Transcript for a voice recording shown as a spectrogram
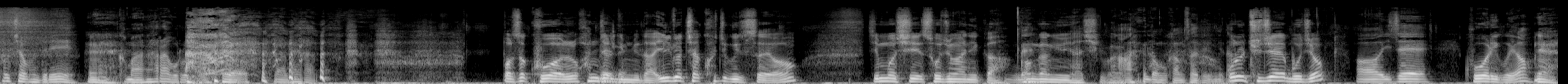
청취자분들이 네. 그만하라고 그러더라고요. 그만해라. 벌써 9월 환절기입니다. 일교차 커지고 있어요. 진모 씨 소중하니까 네. 건강 유의하시기 바랍니다. 아, 너무 감사드립니다. 오늘 주제 뭐죠? 어, 이제 9월이고요. 네.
